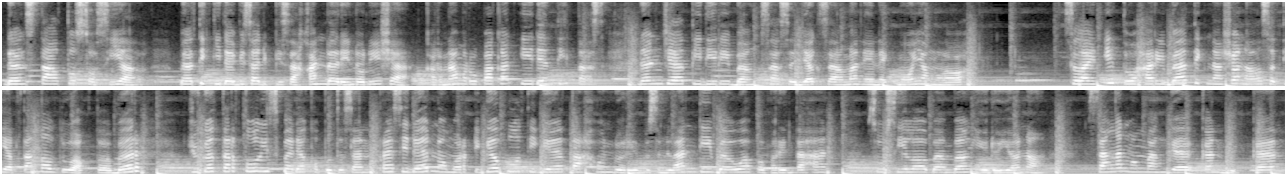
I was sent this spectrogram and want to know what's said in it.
dan status sosial. Batik tidak bisa dipisahkan dari Indonesia karena merupakan identitas dan jati diri bangsa sejak zaman nenek moyang loh. Selain itu, Hari Batik Nasional setiap tanggal 2 Oktober juga tertulis pada keputusan Presiden nomor 33 tahun 2009 di bawah pemerintahan Susilo Bambang Yudhoyono. Sangat membanggakan bukan?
